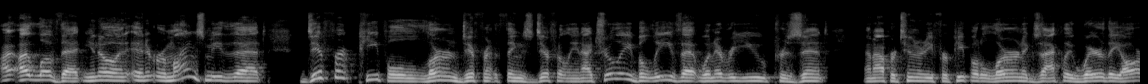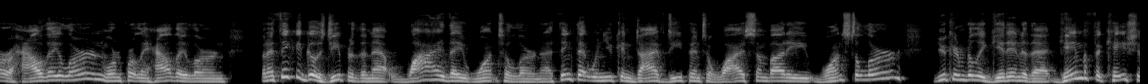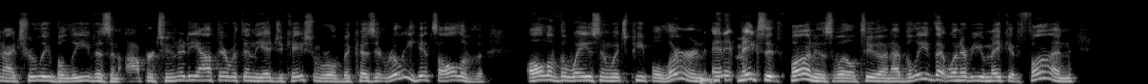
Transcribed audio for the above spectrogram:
I, I, love that, you know, and, and it reminds me that different people learn different things differently. And I truly believe that whenever you present an opportunity for people to learn exactly where they are or how they learn, more importantly, how they learn. But I think it goes deeper than that, why they want to learn. And I think that when you can dive deep into why somebody wants to learn, you can really get into that. Gamification, I truly believe, is an opportunity out there within the education world because it really hits all of the all of the ways in which people learn and it makes it fun as well too. And i believe that whenever you make it fun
